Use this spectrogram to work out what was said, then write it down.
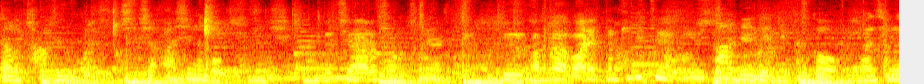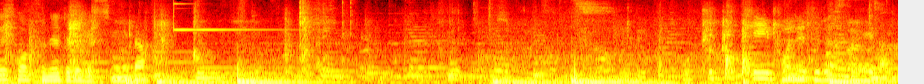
따로 답변을 혹시 아시는 거 없으실까요? 근데 제가 알아서 한번 처리할게요. 그 아까 말했던 PPT만 보내주세요. 아, 네네네. 그거 완성해서 보내드리겠습니다. PPT 보내드렸습니다.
